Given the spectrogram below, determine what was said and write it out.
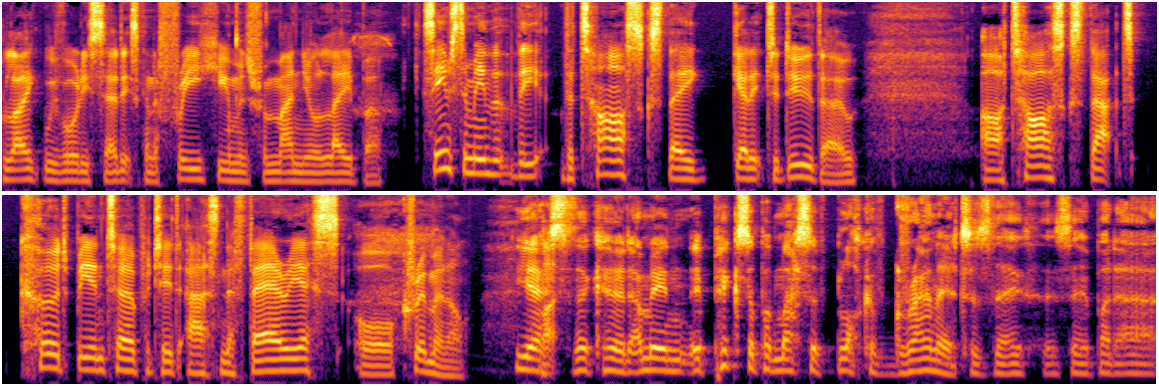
like we've already said, it's going to free humans from manual labour. Seems to me that the the tasks they get it to do though are tasks that could be interpreted as nefarious or criminal. Yes, they could. I mean, it picks up a massive block of granite, as they, they say, but uh,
